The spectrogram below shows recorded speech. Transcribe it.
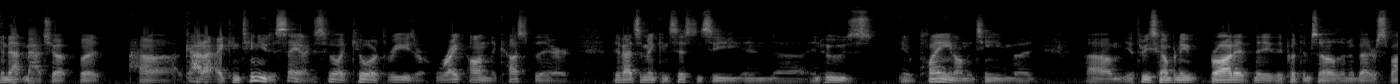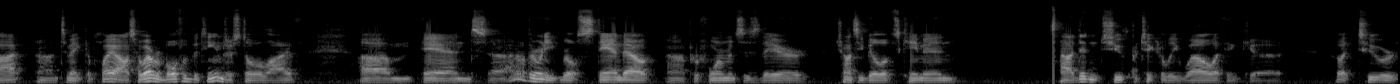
in that matchup. But uh, God, I, I, continue to say it. I just feel like Killer Threes are right on the cusp there. They've had some inconsistency in uh, in who's you know playing on the team, but um, you know, Threes Company brought it. They, they put themselves in a better spot uh, to make the playoffs. However, both of the teams are still alive. Um, and uh, I don't know if there were any real standout uh, performances there. Chauncey Billups came in, uh, didn't shoot particularly well. I think uh, like two or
